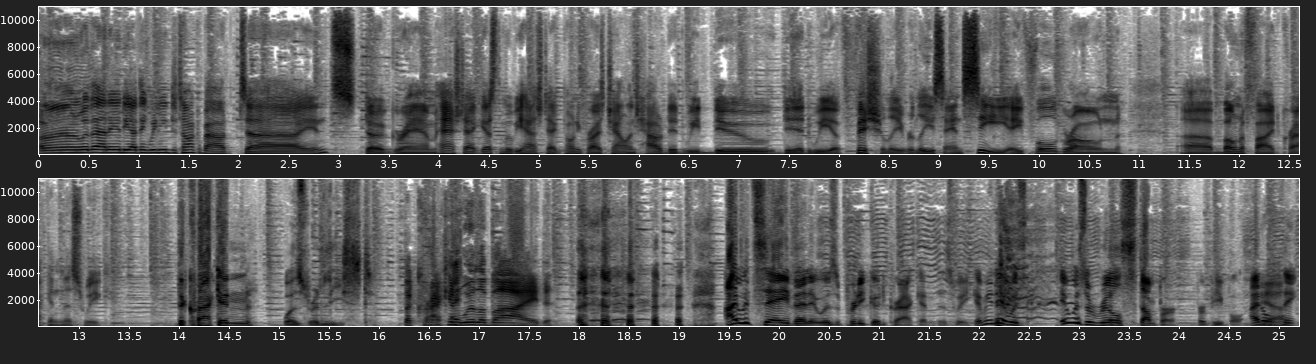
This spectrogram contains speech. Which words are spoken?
Uh, with that, Andy, I think we need to talk about uh, Instagram. Hashtag guess the movie, hashtag pony prize challenge. How did we do? Did we officially release and see a full grown, uh, bona fide Kraken this week? The Kraken was released. The Kraken will abide. I would say that it was a pretty good Kraken this week. I mean, it was it was a real stumper for people. I don't Yeah. think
